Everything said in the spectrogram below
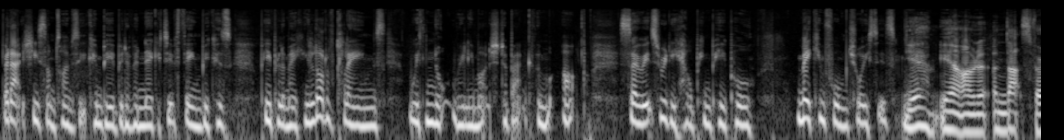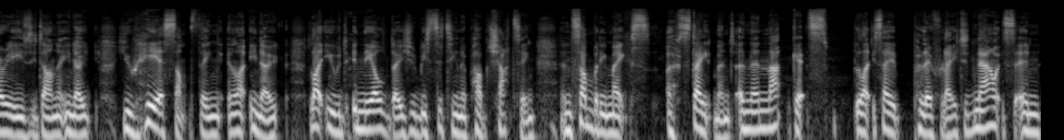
but actually sometimes it can be a bit of a negative thing because people are making a lot of claims with not really much to back them up. So it's really helping people make informed choices. Yeah, yeah, and that's very easy done. You know, you hear something like you know, like you would in the old days, you'd be sitting in a pub chatting, and somebody makes a statement, and then that gets like you say proliferated now it's in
